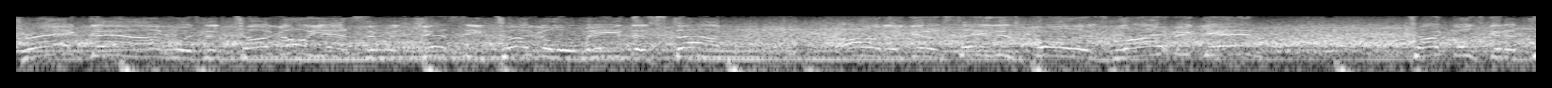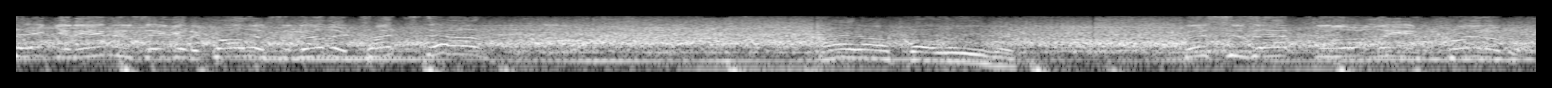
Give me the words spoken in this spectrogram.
Drag down. Was it Tuggle? Yes, it was Jessie Tuggle who made the stop. Oh, they're going to say this ball is live again. Tuggle's going to take it in. Is they going to call this another touchdown? I don't believe it. This is absolutely incredible.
